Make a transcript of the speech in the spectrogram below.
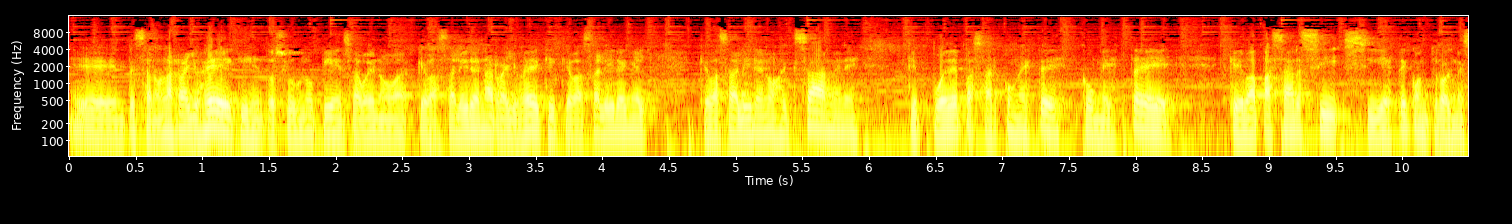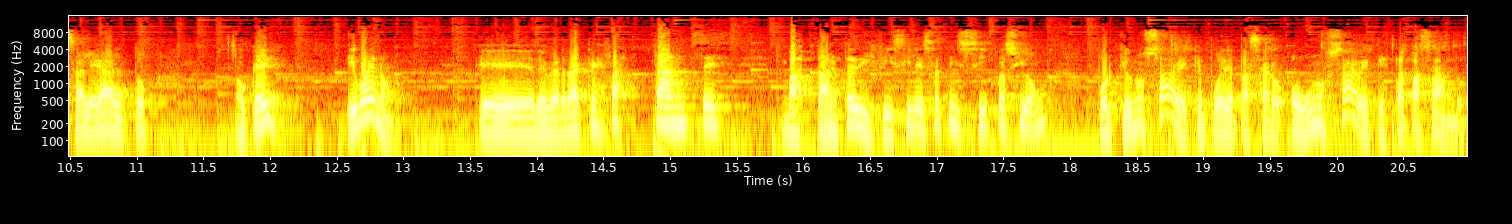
Eh, empezaron las rayos X, entonces uno piensa, bueno, que va a salir en las rayos X, que va a salir en el, que va a salir en los exámenes, que puede pasar con este, con este, que va a pasar si, si este control me sale alto, ¿ok? Y bueno, eh, de verdad que es bastante, bastante difícil esa situación porque uno sabe qué puede pasar o uno sabe qué está pasando.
